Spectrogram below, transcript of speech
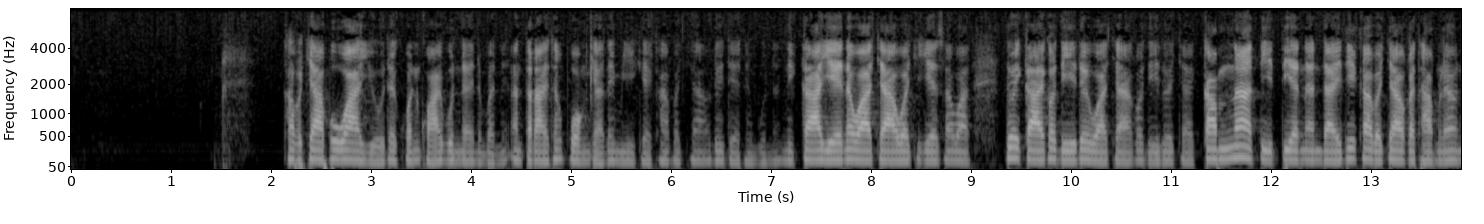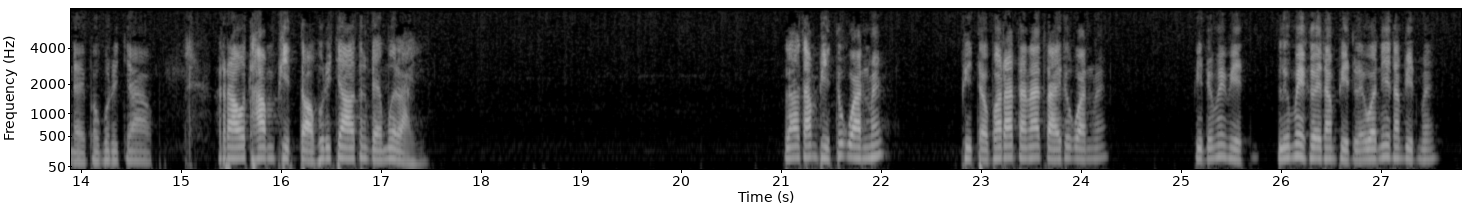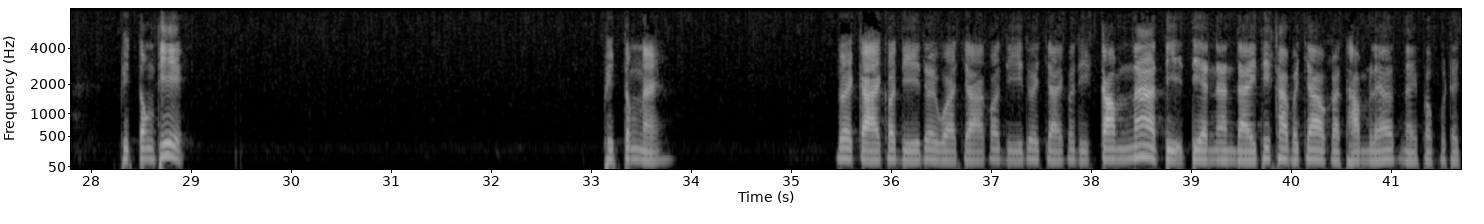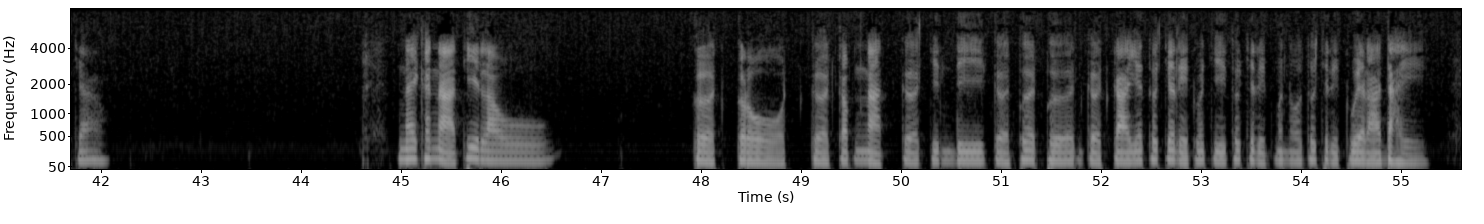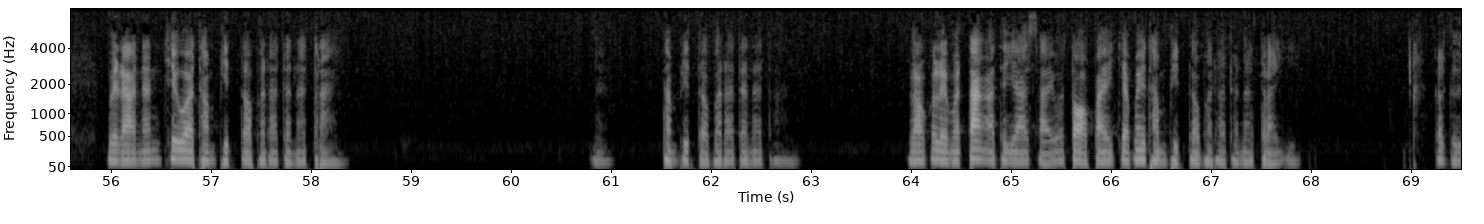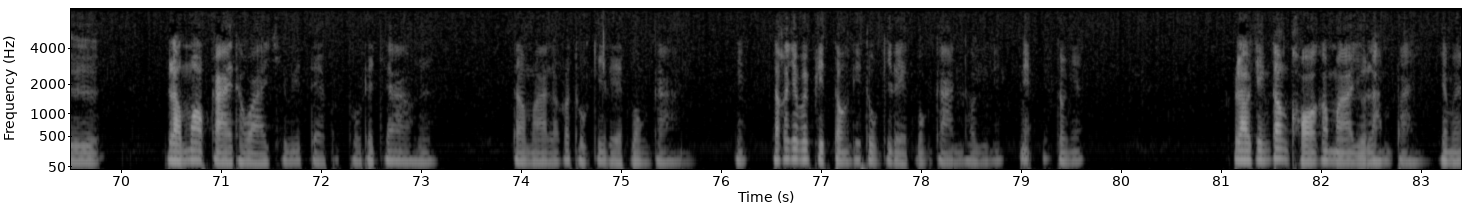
ข้าพเจ้าผู้ว่าอยู่ได้ขวนขวายบุญใดในบัดนี้ อันตรายทั้งปวงอย่าได้มีแก่ข้าพเจ้าด้วยเดชแห่งบุญนั้นนี่กายเยนวาจาวาจเยสวัสด้วยกายก็ดีด้วยวาจา ก็ดีด้วยใจ กรรมหน้าตีเตียนอันใดที่ข้าพเจ้ากระทาแล้วในพระพุทธเจ้า เราทำผิดต่อพระพุทธเจ้าตั้งแต่เมื่อไหร่ เราทำผิดทุกวันไหมผิดต่อพระรัตนตรัยทุกวันไหม ผิดหรือไม่ผิด หรือไม่เคยทำผิดเลยวันนี้ทำผิดไหมผิดตรงที่ ผิดตรงไหน ด้วยกายก็ดีด้วยวาจาก็ดีด้วยใจก็ดี กรรมหน้าติเตียนอันใดที่ข้าพเจ้ากระทำแล้วในพระพุทธเจ้า ในขณะที่เราเกิดโกรธ เกิดกำหนัด เกิดยินดี เกิดเพลิดเพลิน เกิดกายทุจริตวจีทุจริตมโนทุจริตเวลาใด เวลานั้นชื่อว่าทำผิดต่อพระรัตนตรัยนะทำผิดต่อพระรัตนตรัย เราก็เลยมาตั้งอัธยาศัยว่าต่อไปจะไม่ทำผิดต่อพระรัตนตรัยอีก ก็คือเรามอบกายถวายชีวิตแด่พระพุทธเจ้านะต่อมาเราก็ถูกกิเลสบงการ แล้วก็จะไปผิดตรงที่ถูกกิเลสบงการเราอยู่นี่เนี่ยตรงเนี้ย เราจึงต้องขอเข้ามาอยู่ล่ำไปใช่ไหม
